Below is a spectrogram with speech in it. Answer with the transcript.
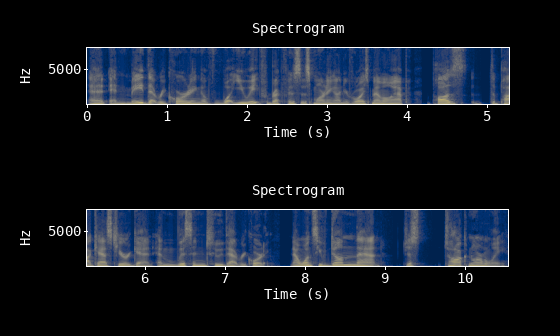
and and made that recording of what you ate for breakfast this morning on your voice memo app, pause the podcast here again and listen to that recording. Now, once you've done that, just talk normally.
